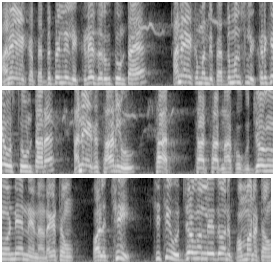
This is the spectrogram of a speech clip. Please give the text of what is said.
అనేక పెద్ద పెళ్ళిళ్ళు ఇక్కడే జరుగుతూ ఉంటాయా? అనేక మంది పెద్ద మనుషులు ఇక్కడికే వస్తూ ఉంటారా? అనేక సార్లు సార్ సార్ సార్ నాకు ఒక ఉద్యోగం ఇవ్వండి అని నేను అడగటం వాళ్ళు చి చిచి ఉద్యోగం లేదు అని పొమ్మనటం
